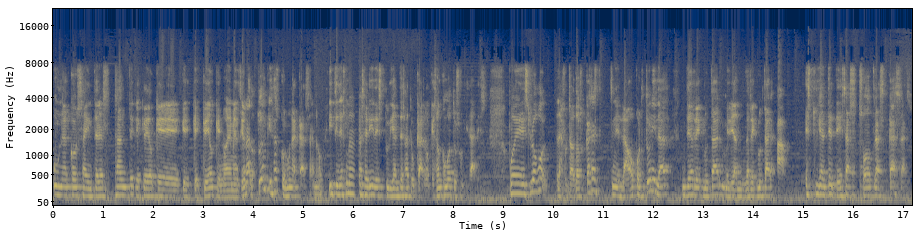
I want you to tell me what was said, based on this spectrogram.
una cosa interesante que creo que, creo que no he mencionado. Tú empiezas con una casa, ¿no? Y tienes una serie de estudiantes a tu cargo, que son como tus unidades. Pues luego, las otras dos casas tienen la oportunidad de reclutar, de reclutar a estudiantes de esas otras casas.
